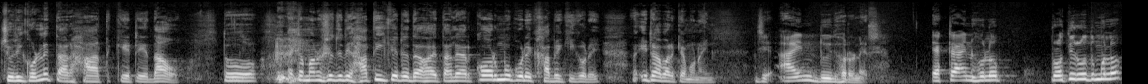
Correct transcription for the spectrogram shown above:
চুরি করলে তার হাত কেটে দাও তো একটা মানুষের যদি হাতি কেটে দেওয়া হয়, তাহলে আর কর্ম করে খাবে কি করে? এটা আবার কেমন আইন? যে আইন দুই ধরনের। একটা আইন হলো প্রতিরোধমূলক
